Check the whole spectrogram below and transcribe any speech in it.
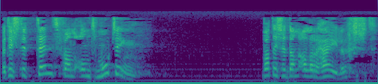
Het is de tent van ontmoeting. Wat is er dan allerheiligst?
